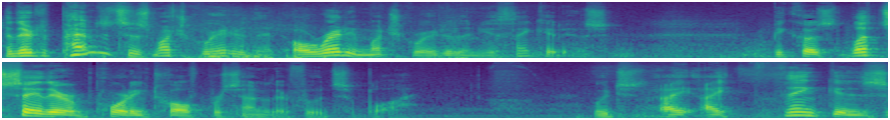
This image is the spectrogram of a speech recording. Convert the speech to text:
And their dependence is much greater than, already much greater than you think it is. Because let's say they're importing 12% of their food supply, which I, I think is,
